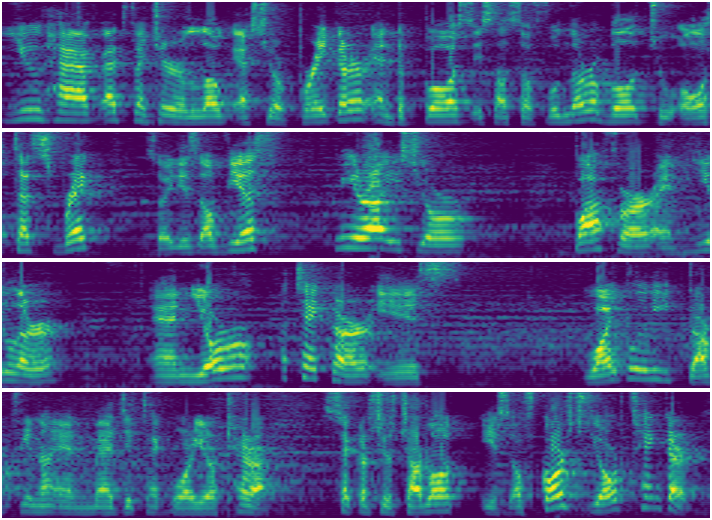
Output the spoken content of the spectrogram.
you have Adventurer Log as your breaker and the boss is also vulnerable to all stats break, so it is obvious. Mira is your buffer and healer and your attacker is White Lily, Darkfina and Magitek Warrior Terra. Shield Charlotte is of course your tanker.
